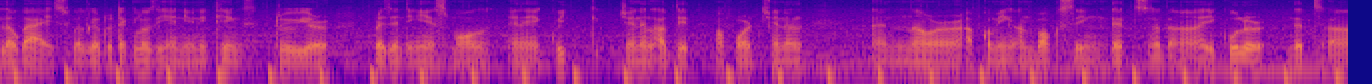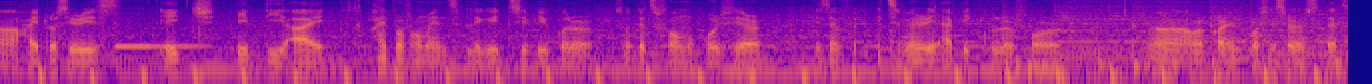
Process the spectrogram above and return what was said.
guys. Welcome to technology and unique things. Today to your presenting a small and a quick channel update of our channel and our upcoming unboxing. That's uh, a cooler. That's uh, hydro series h80i high performance liquid cpu cooler. So that's from corsair. It's a it's a very epic cooler for uh, our current processors. That's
